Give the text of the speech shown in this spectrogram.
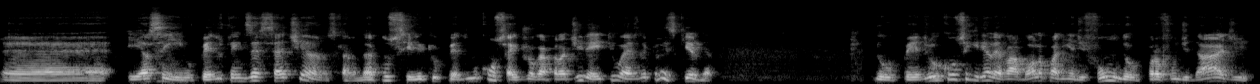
É, e assim, o Pedro tem 17 anos, cara. Não é possível que o Pedro não consegue jogar pela direita e o Wesley pela esquerda. O Pedro conseguiria levar a bola para a linha de fundo, profundidade,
